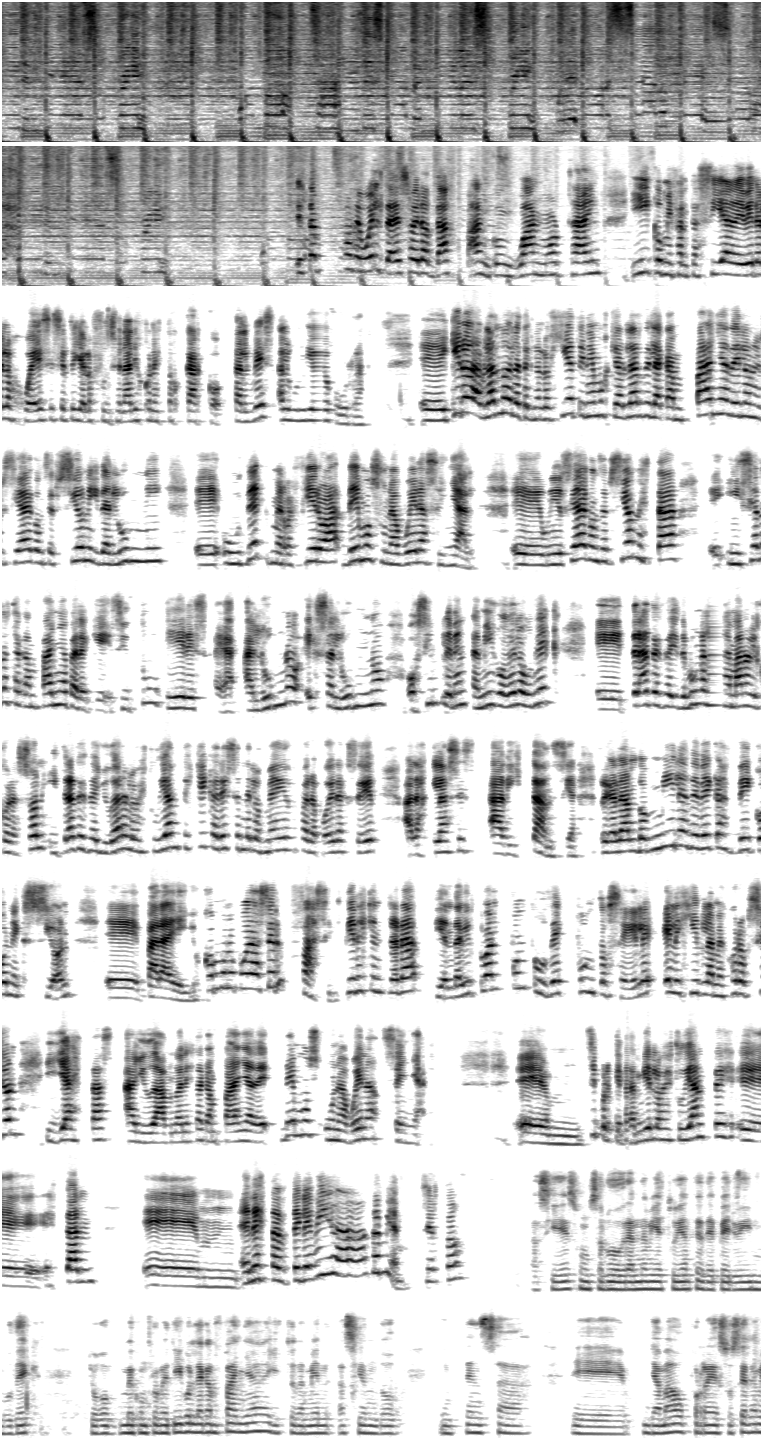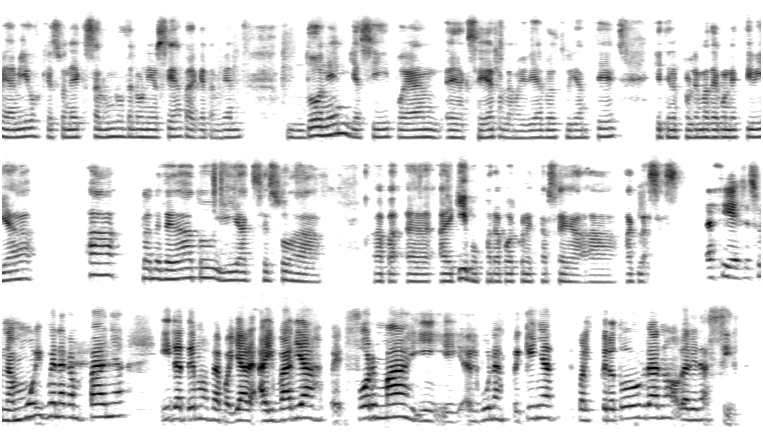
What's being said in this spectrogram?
Estamos de vuelta, eso era Daft Punk con One More Time y con mi fantasía de ver a los jueces, ¿cierto? Y a los funcionarios con estos cascos. Tal vez algún día ocurra. Eh, quiero, hablando de la tecnología, tenemos que hablar de la campaña de la Universidad de Concepción y de Alumni eh, UDEC, me refiero a Demos una buena señal. Eh, Universidad de Concepción está iniciando esta campaña para que si tú que eres alumno, exalumno o simplemente amigo de la UDEC, trates de, te pongas la mano en el corazón y trates de ayudar a los estudiantes que carecen de los medios para poder acceder a las clases a distancia, regalando miles de becas de conexión para ellos. ¿Cómo lo puedes hacer? Fácil. Tienes que entrar a tiendavirtual.udec.cl, elegir la mejor opción y ya estás ayudando en esta campaña de demos una buena señal. Eh, sí, porque también los estudiantes eh, están eh, en esta televida también, ¿cierto? Así es, un saludo grande a mis estudiantes de periodismo UDEC. Yo me comprometí con la campaña y estoy también haciendo intensas eh, llamados por redes sociales a mis amigos que son ex alumnos de la universidad para que también donen y así puedan eh, acceder la mayoría de los estudiantes que tienen problemas de conectividad a planes de datos y acceso a, a a- a equipos para poder conectarse a clases. Así es, es una muy buena campaña y tratemos de apoyar. Hay varias eh, formas y, y algunas pequeñas, cual- pero todo grano de arena sirve.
